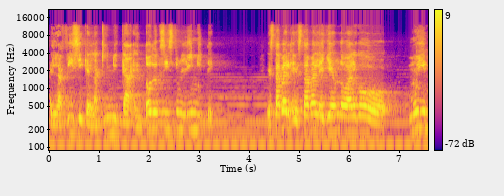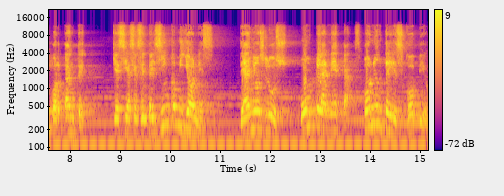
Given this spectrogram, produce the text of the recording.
en la física, en la química, en todo existe un límite. Estaba, estaba leyendo algo muy importante, que si a 65 millones de años luz un planeta pone un telescopio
